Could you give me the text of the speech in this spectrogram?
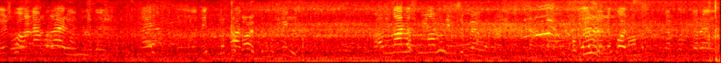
Ти ж головне Валерію не знає. Знаєш, летить плакат. А вона на самому не вже била. Я вже не хочу, щоб це повторилося.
